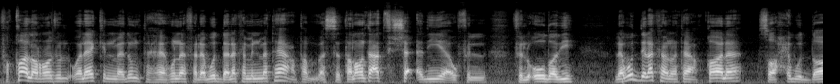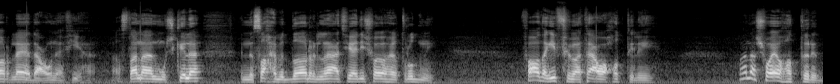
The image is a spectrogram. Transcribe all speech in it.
فقال الرجل ولكن ما دمت ها هنا فلا بد لك من متاع. طب بس طالما أنت قاعد في الشقة دي أو في في الأوضة دي لابد لك من متاع. قال صاحب الدار لا يدعونا فيها. أصلا أنا المشكلة إن صاحب الدار اللي أنا قاعد فيها دي شوية وهيطردني فأقعد أجيب في متاع وأحط ليه؟ وأنا شوية وهطرد.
